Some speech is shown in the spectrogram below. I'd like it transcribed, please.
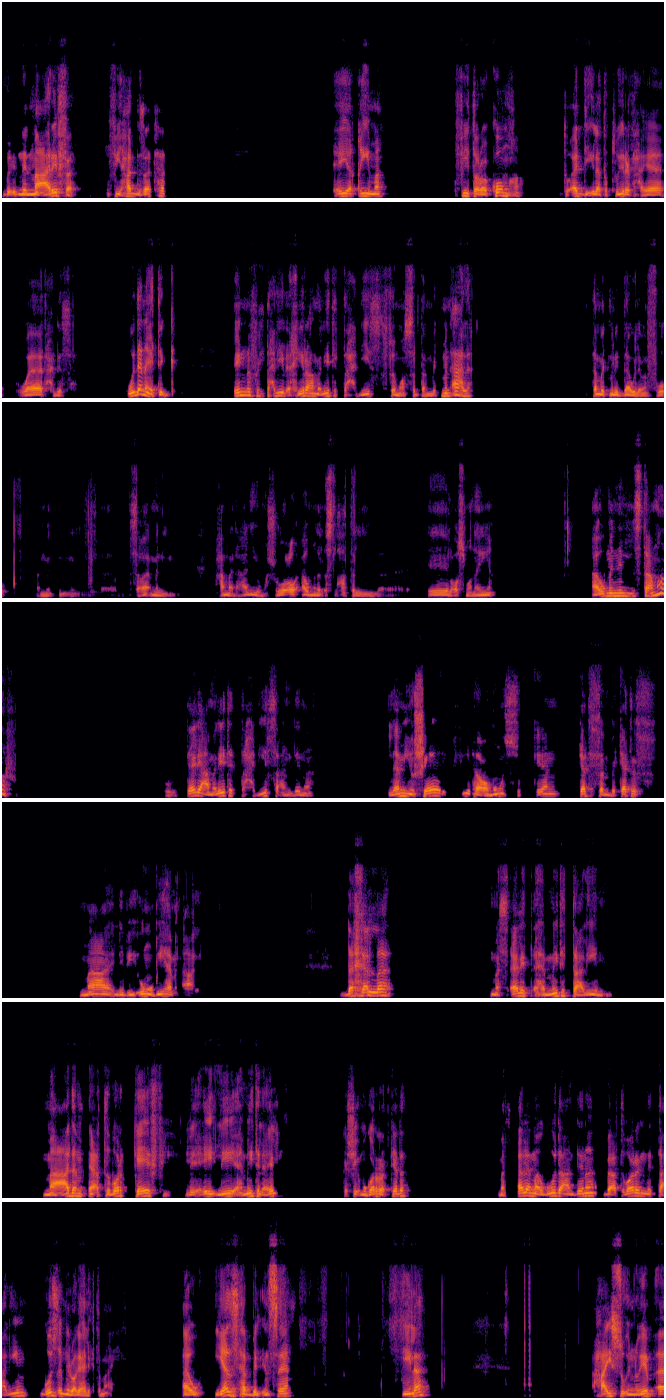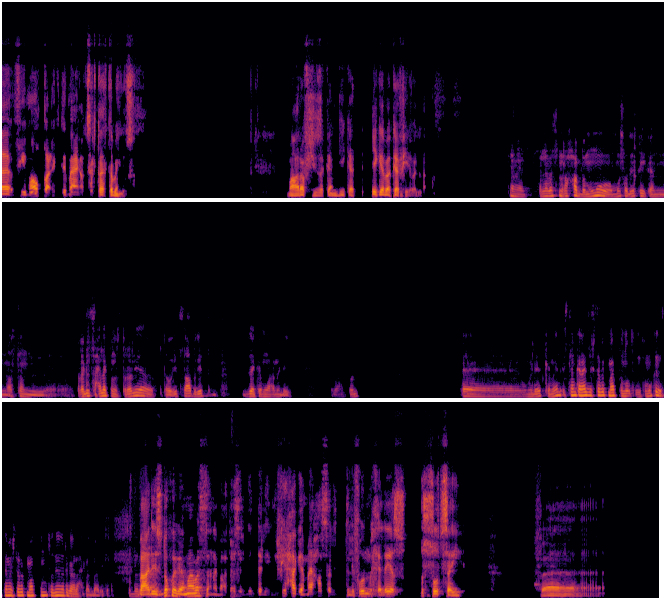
بأن المعرفة في حد ذاتها هي قيمة في تراكمها. تؤدي إلى تطوير الحياة وتحديثها. وده ناتج إن في التحليل الأخير عملية التحديث في مصر تمت من أعلى. تمت من الدولة من فوق تمت من سواء من محمد علي ومشروعه أو من الإصلاحات ال- إيه العثمانية أو من الاستعمار. وبالتالي عملية التحديث عندنا لم يشارك فيها عموم السكان كتفا بكتف مع اللي بيقوموا بيها من أعلى. ده خلى مسألة أهمية التعليم مع عدم اعتبار كافي لأهمية العلم كشيء مجرد كده مسألة موجودة عندنا باعتبار إن التعليم جزء من الواجهة الاجتماعية أو يذهب بالإنسان إلى حيث إنه يبقى في موقع اجتماعي أكثر تميزا ما أعرفش إذا كان دي كانت إجابة كافية ولا لأ. تمام. خلينا بس نرحب بمومو مو صديقي كان أصلا راجل ساحلك من أستراليا في توقيت صعب جدا. إزيك يا مو؟ عامل إيه؟ صباح الفل. آه وميلاد كمان. إسلام كان عايز يشترك معاك في النقطة دي فممكن إسلام يشترك معاك في النقطة دي ونرجع لأحمد بعد كده. بعد اسلام إذنكم يا جماعة بس أنا بعتذر جدا لأن في حاجة ما حصلت التليفون مخلية الصوت سيء. ف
